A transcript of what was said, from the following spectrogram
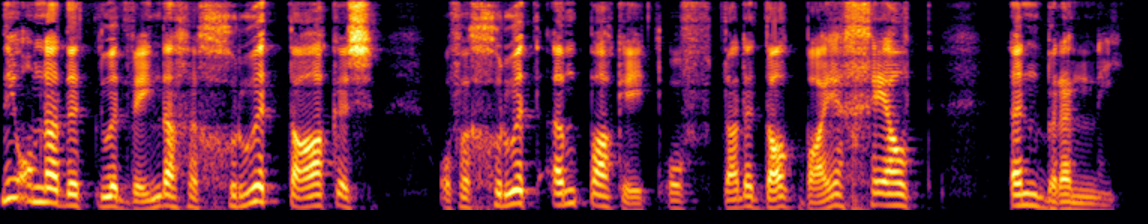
Nie omdat dit noodwendig 'n groot taak is of 'n groot impak het of dat dit dalk baie geld inbring nie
